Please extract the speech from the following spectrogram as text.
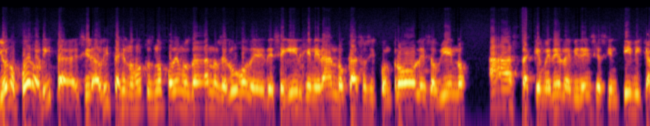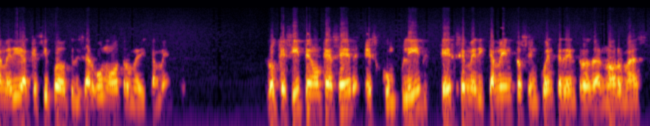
yo no puedo ahorita, es decir, ahorita nosotros no podemos darnos el lujo de, seguir generando casos y controles o viendo hasta que me dé la evidencia científica, me diga que sí puedo utilizar uno u otro medicamento. Lo que sí tengo que hacer es cumplir que ese medicamento se encuentre dentro de las normas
